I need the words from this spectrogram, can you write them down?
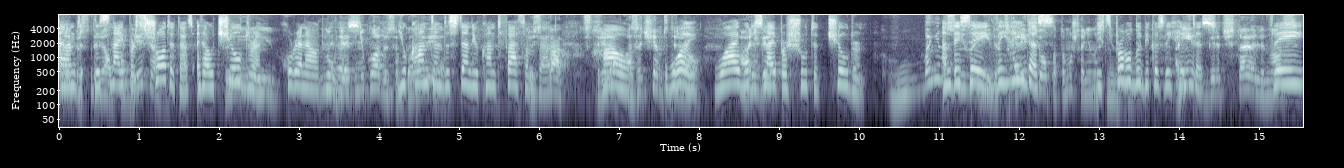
and the snipers shot at us, at our children who ran out with us, you can't understand, you can't fathom that. How? Why? Why would a sniper shoot at children? and they say they hate us. It's probably because they hate us. They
